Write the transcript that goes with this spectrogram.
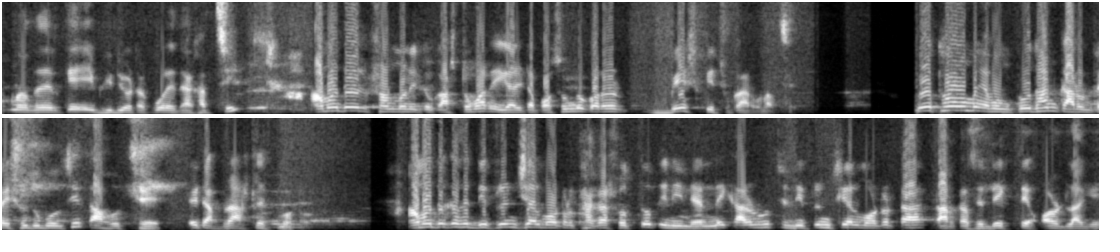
আপনাদেরকে এই ভিডিওটা করে দেখাচ্ছি। আমাদের সম্মানিত কাস্টমার এই গাড়িটা পছন্দ করার বেশ কিছু কারণ আছে। প্রথম এবং প্রধান কারণটাই শুধু বলছি, তা হচ্ছে এটা ব্রাশলেস মোটর আমাদের কাছে ডিফারেন্সিয়াল মোটর থাকা সত্ত্বেও তিনি নেন নাই। কারণ হচ্ছে ডিফারেন্সিয়াল মোটরটা তার কাছে দেখতে অড লাগে,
